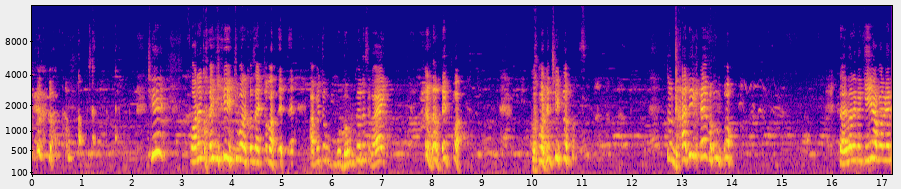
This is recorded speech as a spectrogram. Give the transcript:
ছি, পরে কয় কি, তোমার কথা একটু বাদে আমি তো ধমক ধরেছি ভাই। কমানে ছিল তো গাড়ি খেয়ে বলব ড্রাইভারে কি আমার গাড়ি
